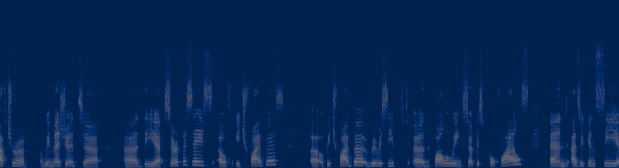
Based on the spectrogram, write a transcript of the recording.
after we measured the surfaces of each fibers of each fiber, we received uh, the following surface profiles. And as you can see,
